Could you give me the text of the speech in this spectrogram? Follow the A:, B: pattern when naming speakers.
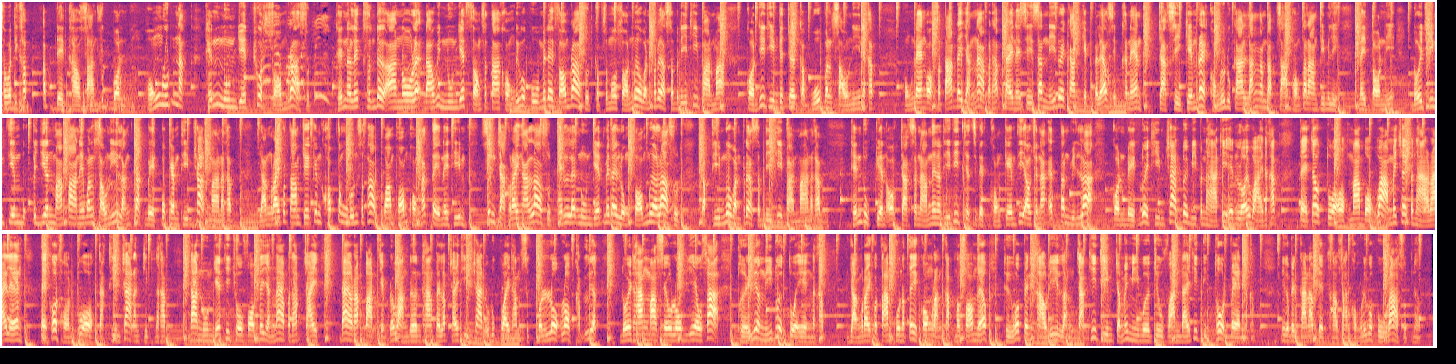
A: สวัสดีครับ อัปเดตข่าวสารฟุตบอล หงลุ้นหนัก เทนนูนเยสชวดซ้อมล่าสุด เทนอเล็กซานเดอร์อาร์โน และดาวินนูนเยสสองสตาร์ของลิเวอร์พูลไม่ได้ซ้อมล่าสุดกับสโมสรเมื่อวันพฤหัสบดีที่ผ่านมา ก่อนที่ทีมจะเจอกับวูฟวันเสาร์นี้นะครับหงแดงออกสตาร์ทได้อย่างน่าประทับใจในซีซั่นนี้ด้วยการเก็บไปแล้ว 10 คะแนน จาก 4 เกมแรกของฤดูกาลหลังอันดับ 3 ของตารางพรีเมียร์ลีกในตอนนี้ โดยทีมเตรียมบุกไปเยือนหมาป่าในวันเสาร์นี้หลังจากเบรกโปรแกรมทีมชาติมานะครับ อย่างไรก็ตามเจเกนคอปต้องลุ้นสภาพความพร้อมของนักเตะในทีม ซึ่งจากรายงานล่าสุดเทนและนูนเยสไม่ได้ลงซ้อมเมื่อล่าสุด กับทีมเมื่อวันพฤหัสบดีที่ผ่านมานะครับเทนถูกเปลี่ยนออกจากสนามในนาทีที่ 71 ของเกมที่เอาชนะแอตตันวิลล่าก่อนเบรกด้วยทีมชาติด้วยมีปัญหาที่เอ็นร้อยหวายนะครับ แต่เจ้าตัวออกมาบอกว่าไม่ใช่ปัญหาร้ายแรง แต่ก็ถอนตัวออกจากทีมชาติอังกฤษนะครับ ด้านนูนเยสที่โชว์ฟอร์มได้อย่างน่าประทับใจ ได้รับบาดเจ็บระหว่างเดินทางไปรับใช้ทีมชาติอุรุกวัยทำศึกบอลโลกรอบคัดเลือก โดยทางมาเซลโลบิเอลซาเผยเรื่องนี้ด้วยตัวเองนะครับอย่างไรก็ตามโคนาเต้กองหลังกลับมาซ้อมแล้ว ถือว่าเป็นข่าวดีหลังจากที่ทีมจะไม่มีเวอร์จิลฟานไดที่ติดโทษแบนนะครับ นี่ก็เป็นการอัปเดตข่าวสารของลิเวอร์พูลล่าสุดนะครับ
